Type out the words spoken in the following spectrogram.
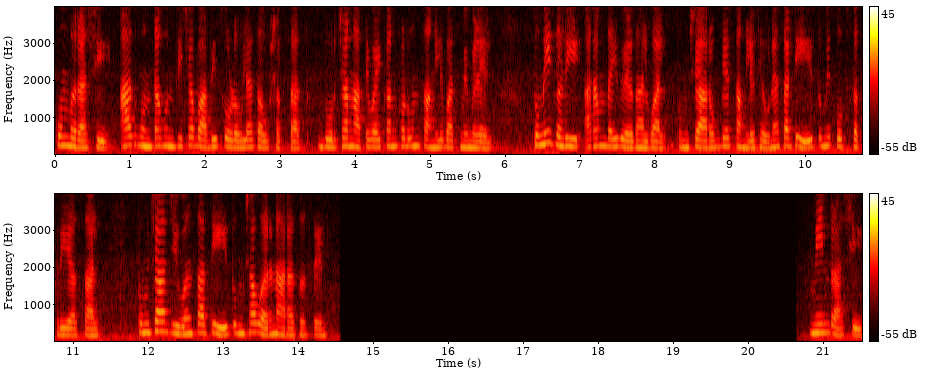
कुंभ राशी आज गुंतागुंतीच्या बाबी सोडवल्या जाऊ शकतात. दूरच्या नातेवाईकांकडून चांगली बातमी मिळेल. तुम्ही घरी आरामदायी वेळ घालवाल. तुमचे आरोग्य चांगले ठेवण्यासाठी तुम्ही खूप सक्रिय असाल. तुमच्या जीवनसाथी तुमच्यावर नाराज असेल. मीन राशी.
